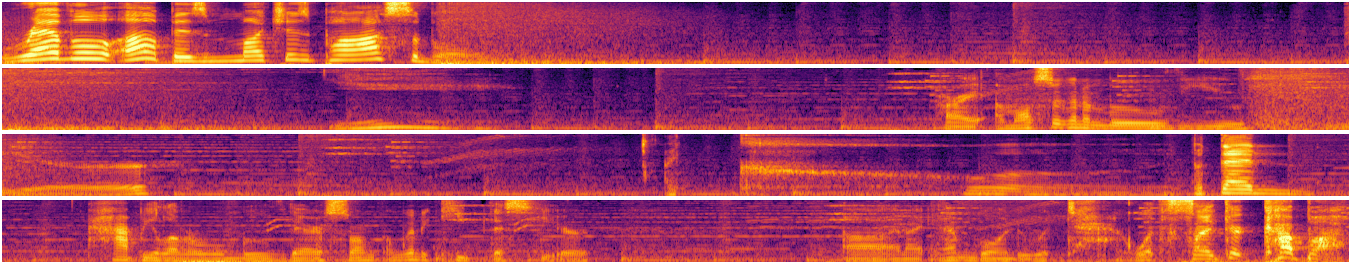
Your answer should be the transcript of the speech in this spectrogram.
Revel up as much as possible. I'm also gonna move you here. I could. But then Happy Lover will move there, so I'm, I'm gonna keep this here. Uh, and I am going to attack with Psychic Kappa!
